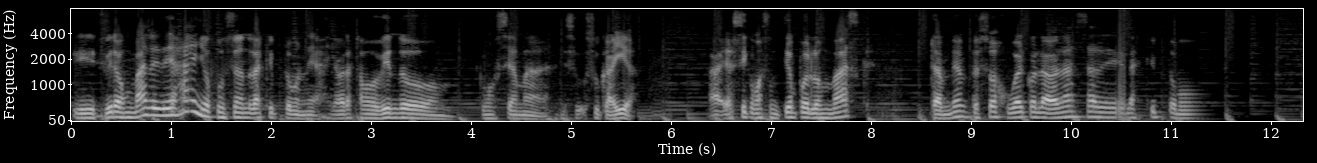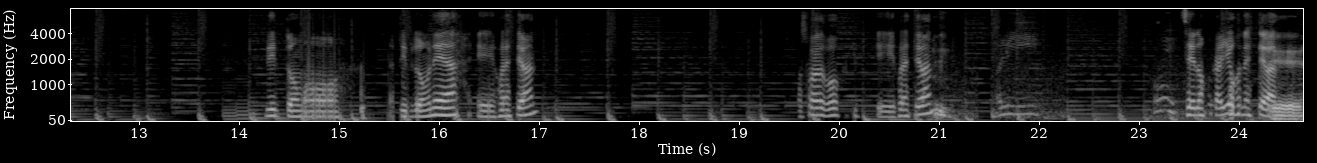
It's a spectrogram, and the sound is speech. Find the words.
Y tuvieron más de 10 años funcionando las criptomonedas y ahora estamos viendo, ¿cómo se llama? Su, su caída. Ah, Así como hace un tiempo Elon Musk también empezó a jugar con la balanza de las criptomonedas. Criptomo- criptomonedas, eh, Juan Esteban. ¿Pasó algo, eh, Juan Esteban? Oli. Uy, Se nos cayó Juan Esteban. Eh,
